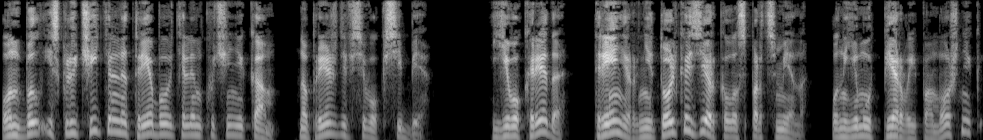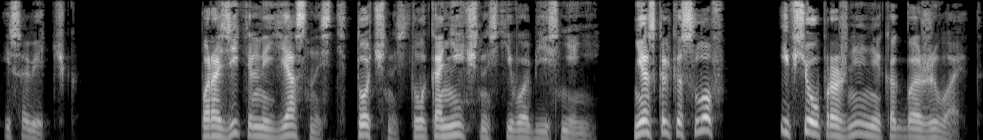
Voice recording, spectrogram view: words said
Он был исключительно требователен к ученикам, но прежде всего к себе. Его кредо Тренер не только зеркало спортсмена, он ему первый помощник и советчик. Поразительная ясность, точность, лаконичность его объяснений. Несколько слов, и все упражнение как бы оживает.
